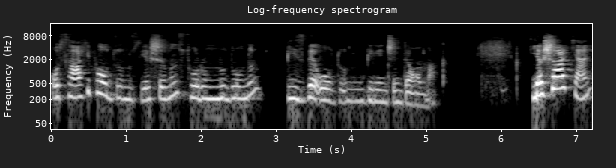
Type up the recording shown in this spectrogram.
o sahip olduğumuz yaşamın sorumluluğunun bizde olduğunun bilincinde olmak. Yaşarken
